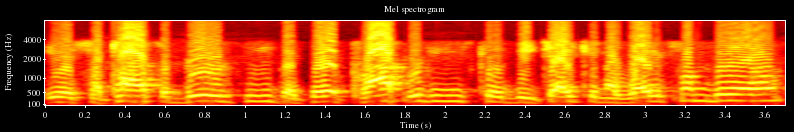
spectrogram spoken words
it's a possibility that their properties could be taken away from them.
